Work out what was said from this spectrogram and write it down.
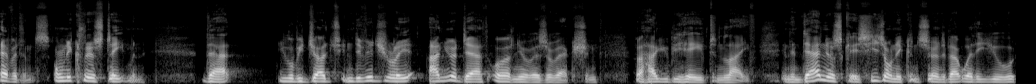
evidence, only clear statement that you will be judged individually on your death or on your resurrection for how you behaved in life. And in Daniel's case, he's only concerned about whether you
